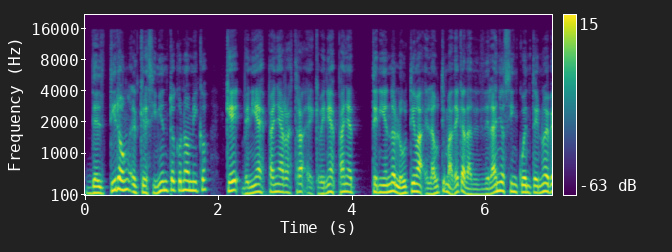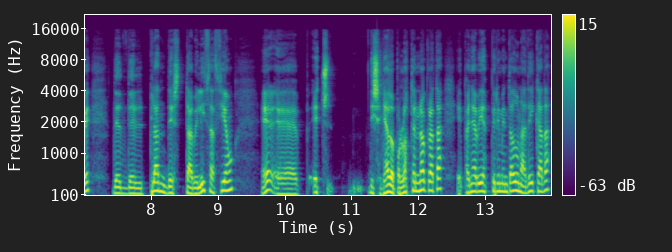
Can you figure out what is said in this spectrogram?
del tirón el crecimiento económico que venía España eh, que venía España teniendo en la última, en la última década, desde el año 59, desde el plan de estabilización eh, hecho, diseñado por los tecnócratas, España había experimentado una década,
